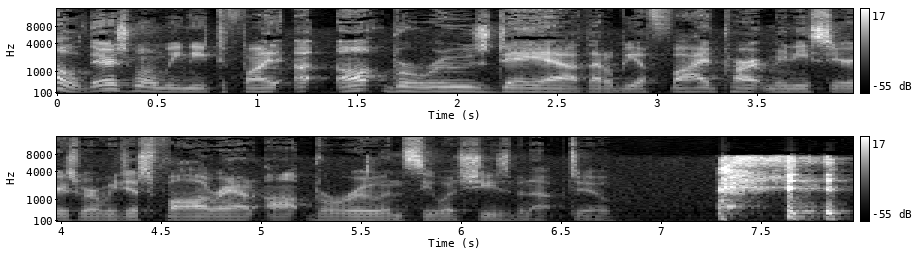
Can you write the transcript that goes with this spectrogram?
Oh, there's one we need to find. Uh, Aunt Beru's Day Out. That'll be a five-part miniseries where we just follow around Aunt Beru and see what she's been up to.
